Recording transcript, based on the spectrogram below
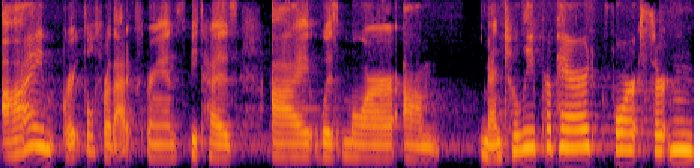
I'm grateful for that experience because I was more um, mentally prepared for certain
